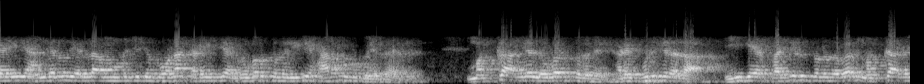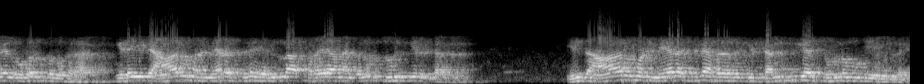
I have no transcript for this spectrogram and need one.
இறங்கி அங்கிருந்து எல்லாம் முடிச்சுட்டு போனா கடைசியா நுகர் தொழுகைக்கு ஹரமுக்கு போயிடுறாரு. மக்காவிலே நுகர் தொழுகை கடை புரிகிறதா? இங்கே பஜிர் தொழுகவர் மக்காவிலே நுகர் தொழுகிறார் இடையிலே ஆறு மணி நேரத்தில் எல்லா பிரயாணங்களும் சுருங்கி இருக்கார்கள் இந்த ஆறு மணி நேரத்தில் அவர்களுக்கு கல்வியா சொல்ல முடியவில்லை.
